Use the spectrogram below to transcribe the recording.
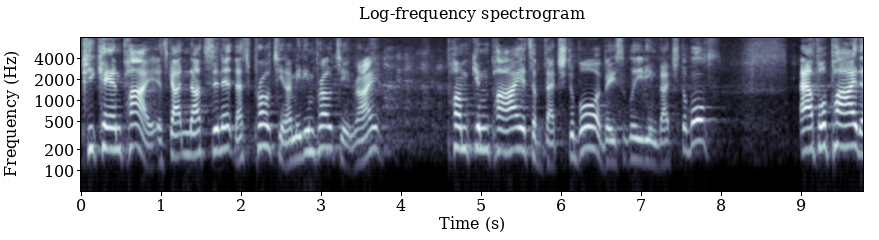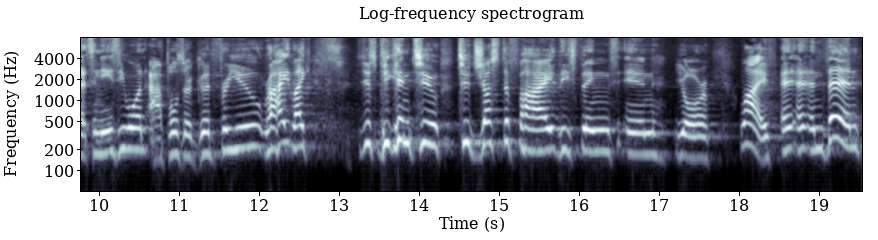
Pecan pie. It's got nuts in it. That's protein. I'm eating protein, right? Pumpkin pie. It's a vegetable. I'm basically eating vegetables. Apple pie, that's an easy one. Apples are good for you, right? Like, just begin to, to justify these things in your life. And, and, and then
